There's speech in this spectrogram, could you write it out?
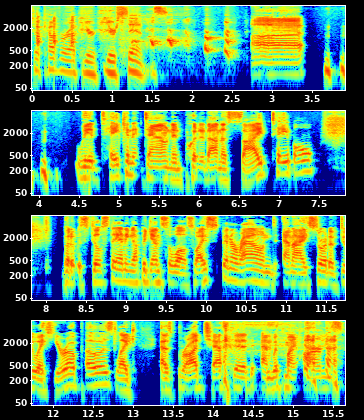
to cover up your your sins? Uh, we had taken it down and put it on a side table but it was still standing up against the wall. So I spin around and I sort of do a hero pose, like as broad chested and with my arms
